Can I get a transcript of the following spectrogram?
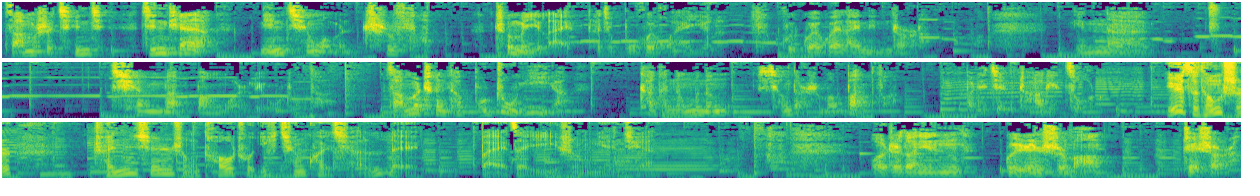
咱们是亲戚。今天啊，您请我们吃饭，这么一来，她就不会怀疑了，会乖乖来您这儿的。您呢，千万帮我留住他，咱们趁他不注意呀，看看能不能想点什么办法，把这检查给做了。与此同时，陈先生掏出一千块钱来，摆在医生面前。我知道您贵人事忙，这事儿啊，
